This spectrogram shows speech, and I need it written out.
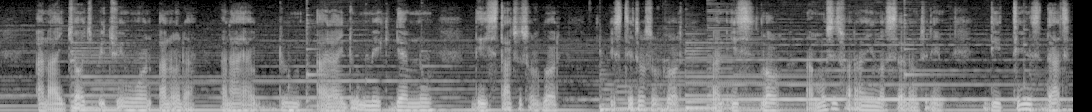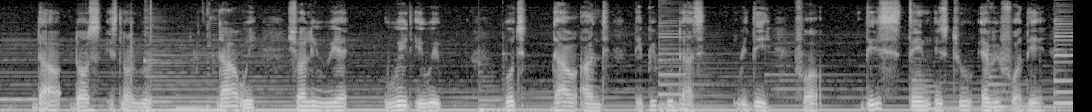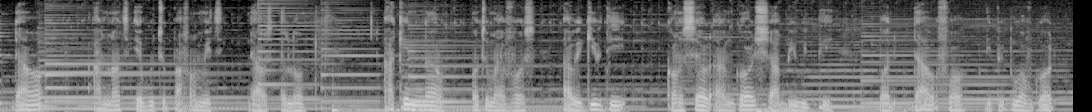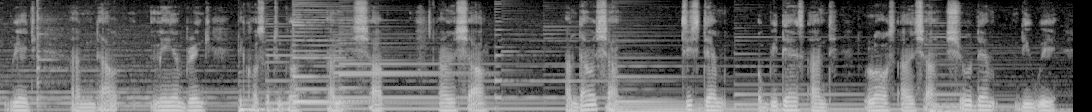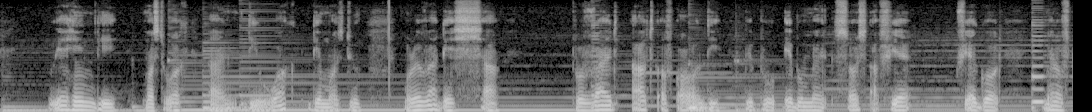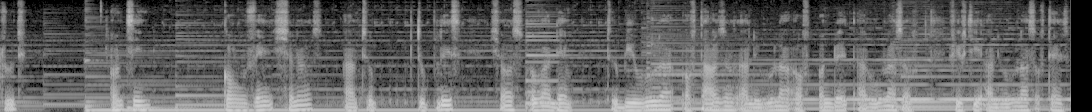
and I judge between one another, and I do and I do make them know the statutes of God, the status of God, and His law. And Moses' father-in-law said unto them, The things that thou dost is not good. Thou will surely wade away both thou and the people that with thee, for this thing is too heavy for thee. Thou art not able to perform it thou alone. Hearken now unto my voice. I will give thee counsel, and God shall be with thee. But thou for the people of God wait, and thou mayest bring a cause to God, and shall and shall and thou shalt teach them obedience and laws, and shall show them the way wherein they must walk, and the work they must do. Moreover, they shall provide out of all the people able men, such as fear fear God, men of truth, hunting conventionals, and to to place chores over them, to be ruler of thousands and the ruler of hundred and rulers of fifty and the rulers of tens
